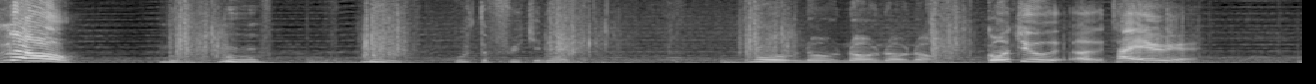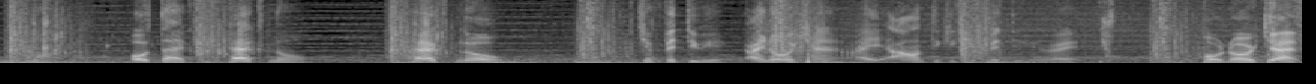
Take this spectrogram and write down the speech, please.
No! Move, move, move. What the freaking heck? No, no, no, no, no. Go into a uh, tight area. Come on. Oh, the heck. Heck no. Heck no. Can't fit through here. I know it can. I, I don't think it can fit through here, right? Oh, no, it can.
